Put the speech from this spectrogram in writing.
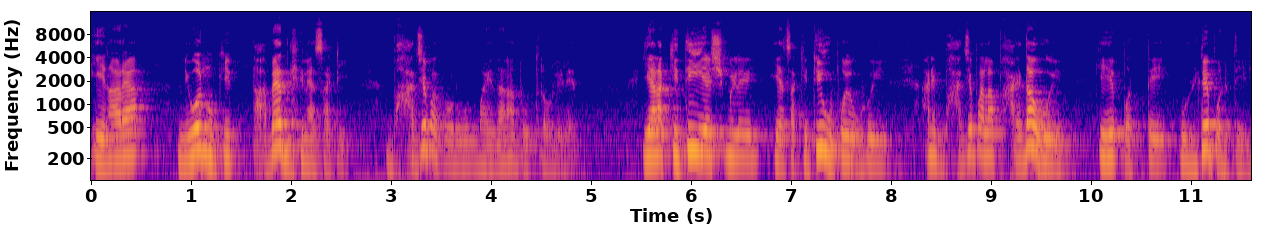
येणाऱ्या निवडणुकीत ताब्यात घेण्यासाठी भाजपाकडून मैदानात उतरवलेले आहेत. याला किती यश मिळेल याचा किती उपयोग होईल आणि भाजपाला फायदा होईल की हे पत्ते उलटे पडतील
